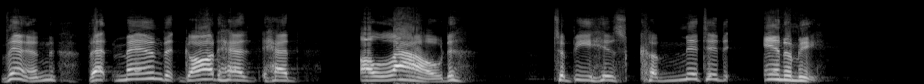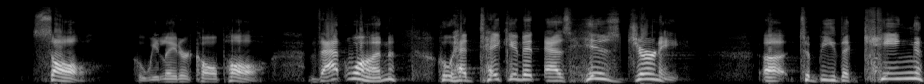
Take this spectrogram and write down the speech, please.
Then, that man that God had, had allowed to be his committed enemy, Saul, who we later call Paul. That one who had taken it as his journey uh, to be the king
